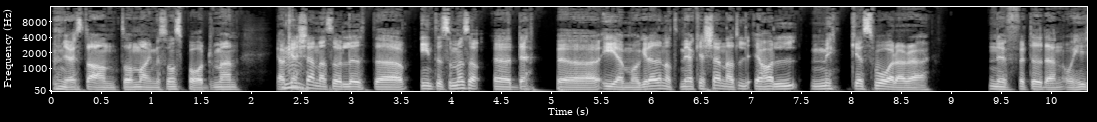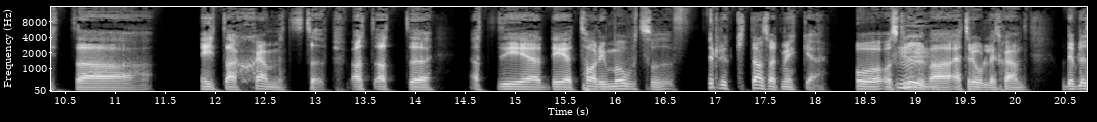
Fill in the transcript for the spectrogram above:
jag gästar Anton Magnussons podd, men jag kan Mm. känna så lite, inte som en så äh, depp äh, emo-grej, men jag kan känna att jag har mycket svårare nu för tiden att hitta, hitta skämt. Typ. Att, att, eh, att det, det tar emot så fruktansvärt mycket att skriva ett roligt skämt. Det blir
